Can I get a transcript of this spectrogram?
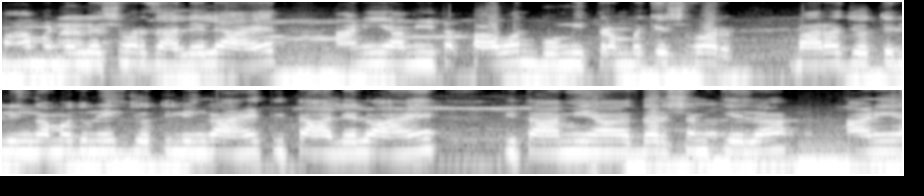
महामंडलेश्वर झालेले आहेत आणि आम्ही इथं पावनभूमी त्र्यंबकेश्वर बारा ज्योतिर्लिंगामधून एक ज्योतिर्लिंग आहे तिथं आलेलो आहे. तिथं आम्ही दर्शन केलं आणि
